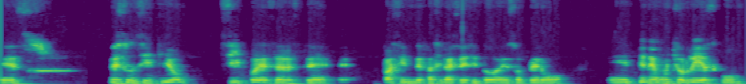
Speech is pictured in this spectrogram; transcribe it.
es, es un sitio, sí puede ser este fácil, de fácil acceso y todo eso, pero eh, tiene mucho riesgo,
